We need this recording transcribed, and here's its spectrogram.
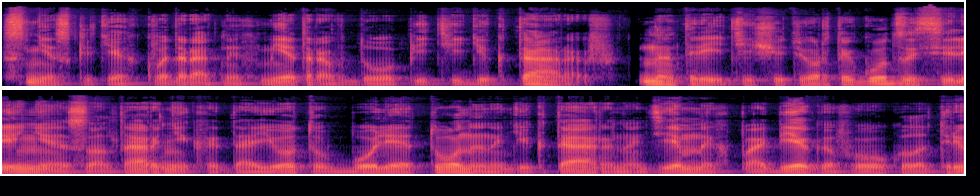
с нескольких квадратных метров до 5 гектаров. На третий-четвертый год заселение золотарника дает более тонны на гектар надземных побегов и около 3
